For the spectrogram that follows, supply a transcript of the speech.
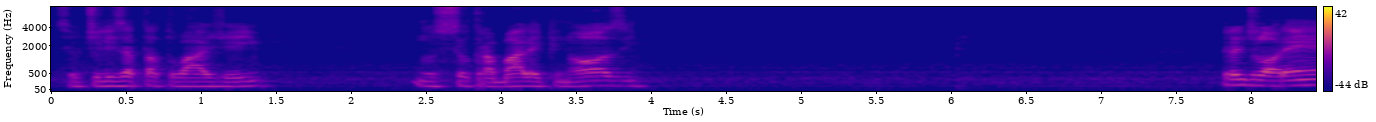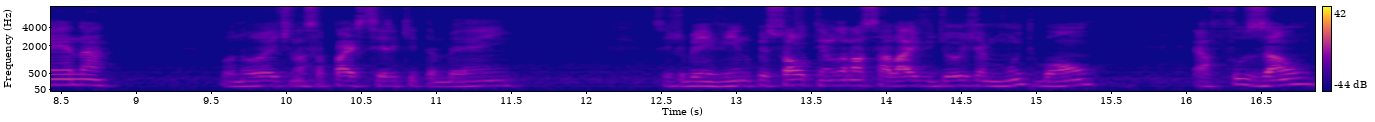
Você utiliza a tatuagem aí no seu trabalho, a hipnose. Grande Lorena, boa noite, nossa parceira aqui também. Seja bem-vindo. Pessoal, o tema da nossa live de hoje é muito bom. É a fusão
